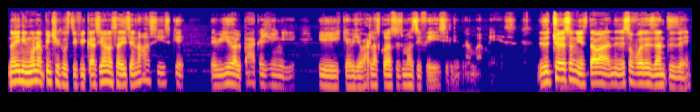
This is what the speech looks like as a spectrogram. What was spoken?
no hay ninguna pinche justificación, o sea, dicen, no, sí, es que debido al packaging y, y que llevar las cosas es más difícil, y no mames. De hecho, eso ni estaba, eso fue desde antes de,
